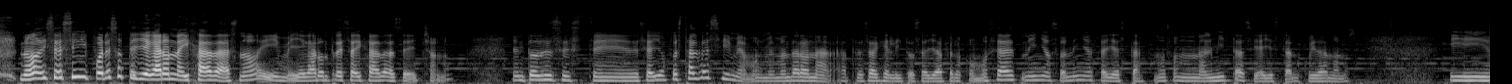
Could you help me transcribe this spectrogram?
¿no? dice, sí, por eso te llegaron ahijadas, ¿no? Y me llegaron tres ahijadas, de hecho, ¿no? Entonces, este, decía yo, pues tal vez sí, mi amor, me mandaron a, a tres angelitos allá, pero como sea niños o niñas, allá están, ¿no? Son almitas y ahí están cuidándonos. Y,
